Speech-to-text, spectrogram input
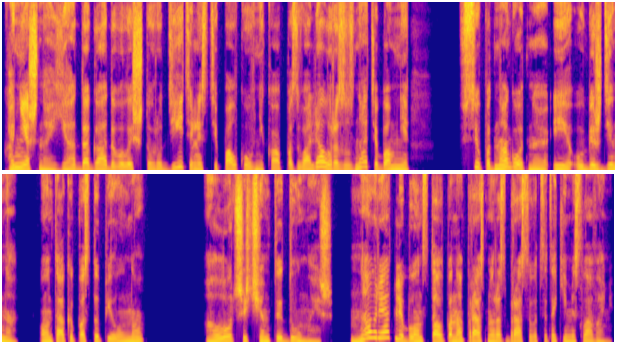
Конечно, я догадывалась, что род деятельности полковника позволял разузнать обо мне всю подноготную и убеждена. Он так и поступил, но... «Лучше, чем ты думаешь». Навряд ли бы он стал понапрасну разбрасываться такими словами.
